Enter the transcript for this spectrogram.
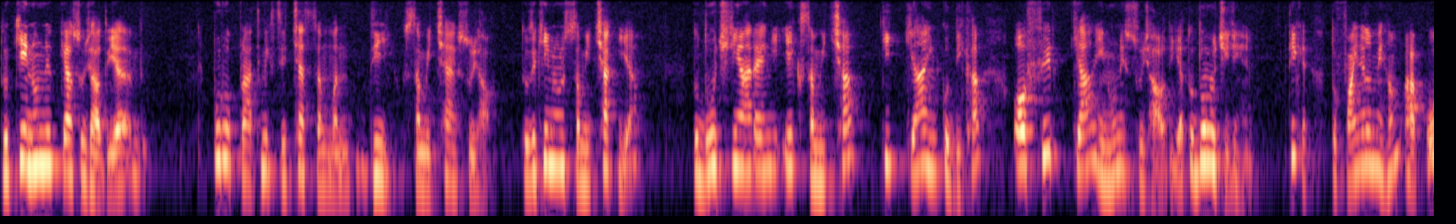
तो कि इन्होंने क्या सुझाव दिया? पूर्व प्राथमिक शिक्षा संबंधी समीक्षा सुझाव। तो देखिए, इन्होंने समीक्षा किया तो दो चीज़ें यहाँ रहेंगी। एक, समीक्षा कि क्या इनको दिखा, और फिर क्या इन्होंने सुझाव दिया। तो दोनों चीज़ें हैं, ठीक है? तो फाइनल में हम आपको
